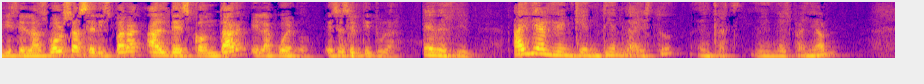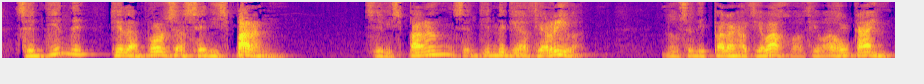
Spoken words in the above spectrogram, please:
Dice, las bolsas se disparan al descontar el acuerdo. Ese es el titular. Es decir, ¿hay alguien que entienda esto en, español? Se entiende que las bolsas se disparan. Se disparan, se entiende que hacia arriba. No se disparan hacia abajo, hacia abajo caen.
